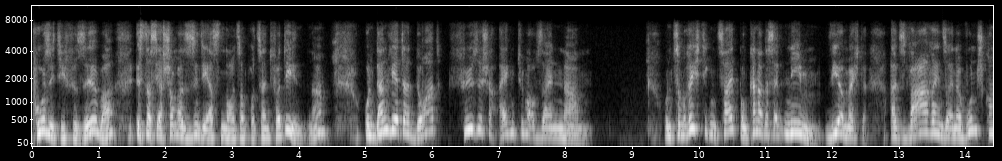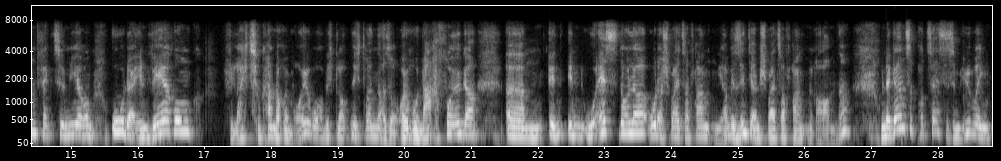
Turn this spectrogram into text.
positiv für Silber. Ist das ja schon mal, das sind die ersten 19 Prozent verdient. Ne? Und dann wird er dort physischer Eigentümer auf seinen Namen. Und zum richtigen Zeitpunkt kann er das entnehmen, wie er möchte. Als Ware in seiner Wunschkonfektionierung oder in Währung vielleicht sogar noch im Euro, aber ich glaube nicht dran, also Euro-Nachfolger ähm, in, in US-Dollar oder Schweizer Franken. Ja, wir sind ja im Schweizer Frankenraum. Ne? Und der ganze Prozess ist im Übrigen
